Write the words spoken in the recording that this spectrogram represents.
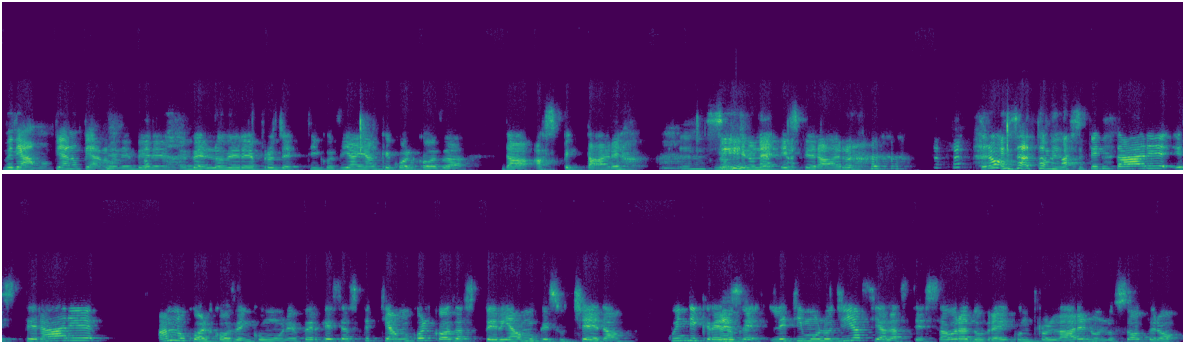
vediamo piano piano. Bene, bene, è bello avere progetti così hai anche qualcosa da aspettare, eh, sì. non che non è esperare. Però aspettare e sperare hanno qualcosa in comune, perché se aspettiamo qualcosa speriamo che succeda. Quindi credo esatto. che l'etimologia sia la stessa. Ora dovrei controllare, non lo so, però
